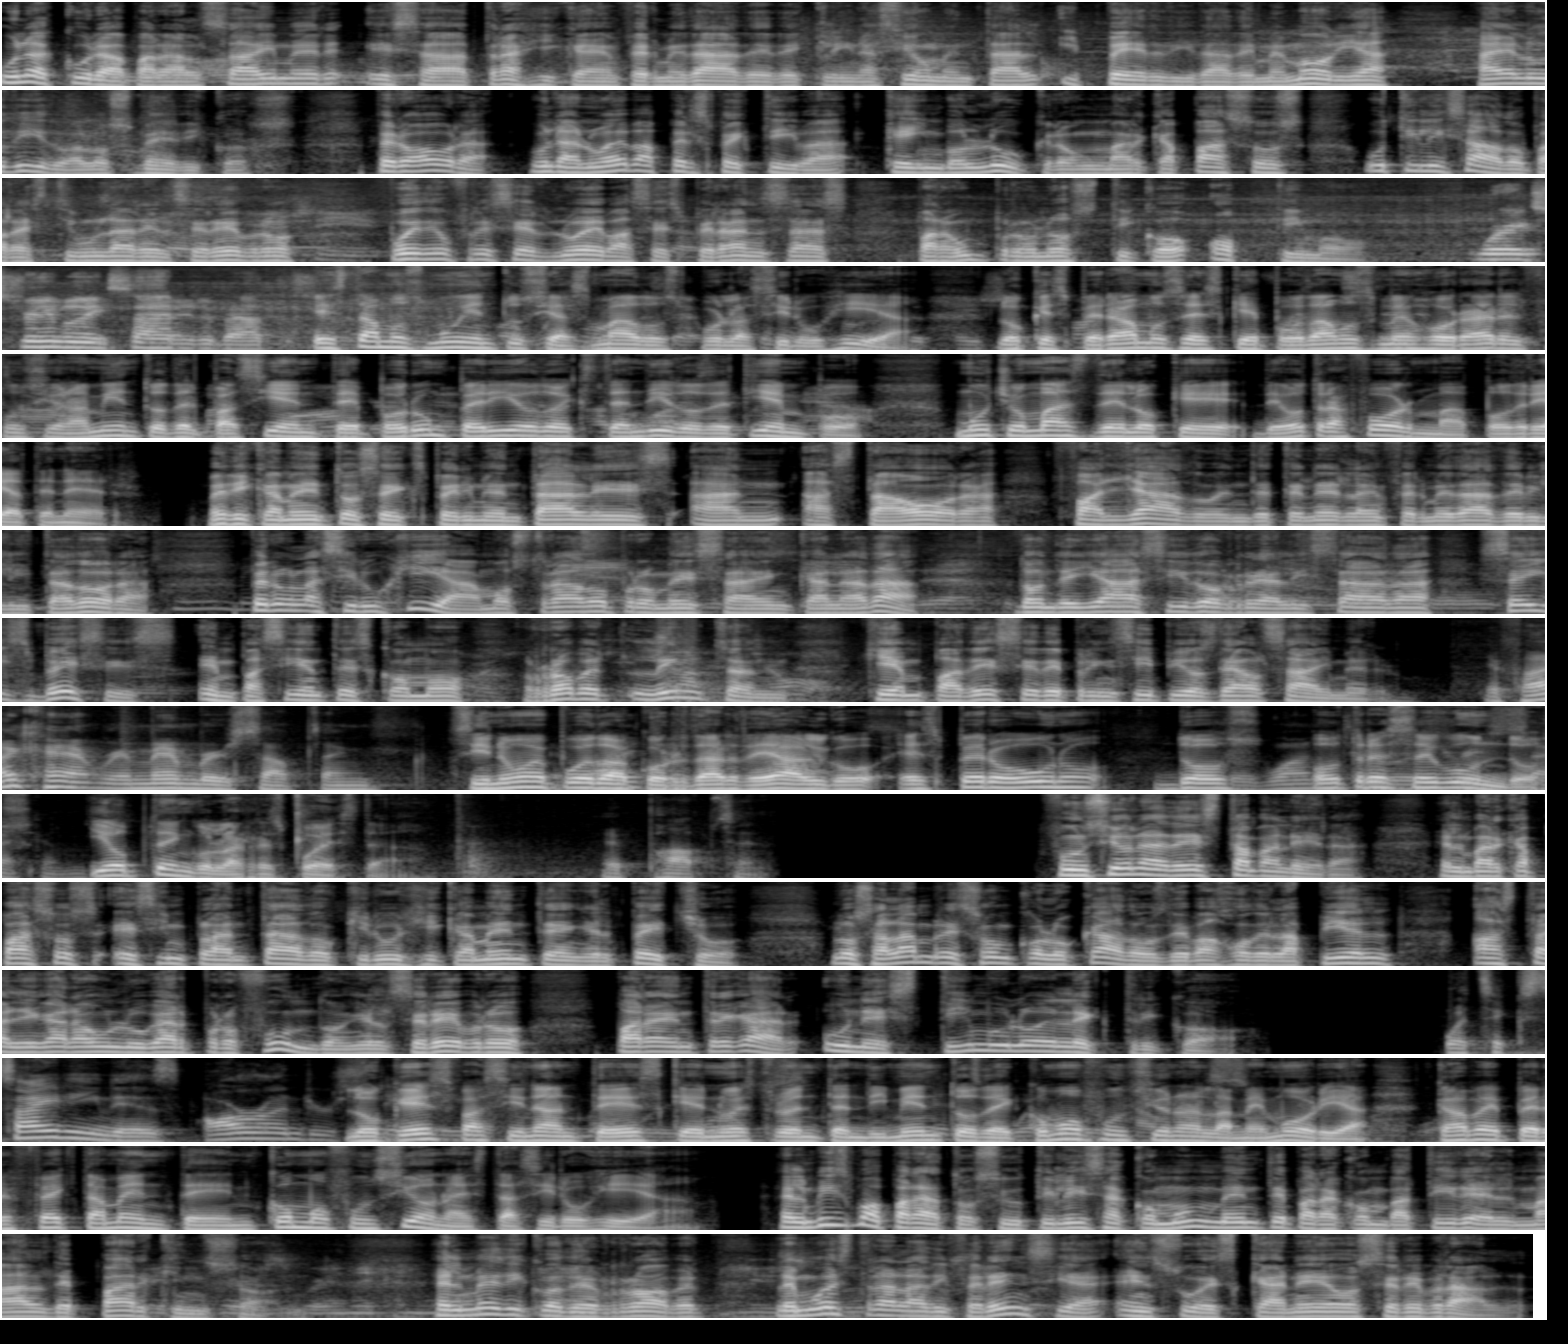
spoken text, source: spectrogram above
Una cura para Alzheimer, esa trágica enfermedad de declinación mental y pérdida de memoria, ha eludido a los médicos. Pero ahora, una nueva perspectiva que involucra un marcapasos utilizado para estimular el cerebro puede ofrecer nuevas esperanzas para un pronóstico óptimo. Estamos muy entusiasmados por la cirugía. Lo que esperamos es que podamos mejorar el funcionamiento del paciente por un periodo extendido de tiempo, mucho más de lo que de otra forma podría tener. Medicamentos experimentales han hasta ahora fallado en detener la enfermedad debilitadora, pero la cirugía ha mostrado promesa en Canadá, donde ya ha sido realizada seis veces en pacientes como Robert Linton, quien padece de principios de Alzheimer. Si no me puedo acordar de algo, espero uno, dos o tres segundos y obtengo la respuesta. Funciona de esta manera. El marcapasos es implantado quirúrgicamente en el pecho. Los alambres son colocados debajo de la piel hasta llegar a un lugar profundo en el cerebro para entregar un estímulo eléctrico. Lo que es fascinante es que nuestro entendimiento de cómo funciona la memoria cabe perfectamente en cómo funciona esta cirugía. El mismo aparato se utiliza comúnmente para combatir el mal de Parkinson. El médico de Robert le muestra la diferencia en su escaneo cerebral.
